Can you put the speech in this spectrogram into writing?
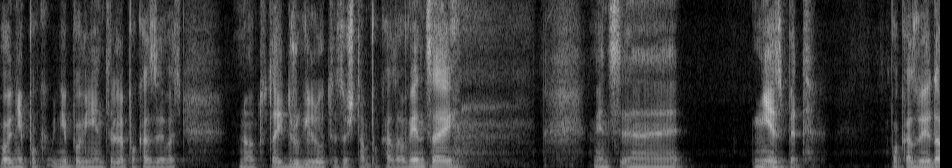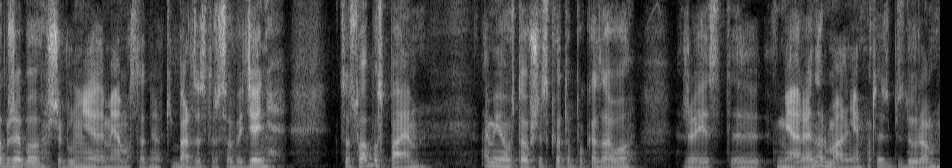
bo nie, nie powinien tyle pokazywać. No, tutaj drugi luty coś tam pokazał więcej, więc e, niezbyt pokazuje dobrze, bo szczególnie miałem ostatnio taki bardzo stresowy dzień, co słabo spałem, a mimo to wszystko to pokazało, że jest y, w miarę normalnie. To jest bzdurą.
